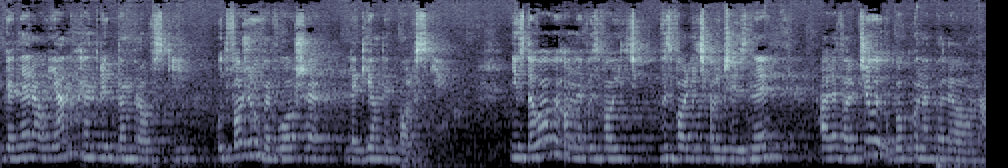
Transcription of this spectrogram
Generał Jan Henryk Dąbrowski utworzył we Włoszech legiony polskie. Nie zdołały one wyzwolić, wyzwolić ojczyzny, ale walczyły u boku Napoleona.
